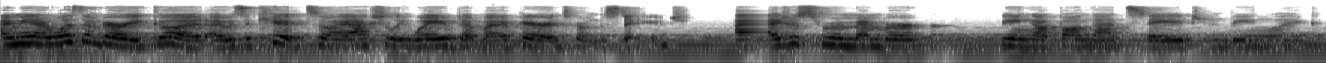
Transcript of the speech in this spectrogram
I mean, I wasn't very good. I was a kid, so I actually waved at my parents from the stage. I just remember being up on that stage and being like,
